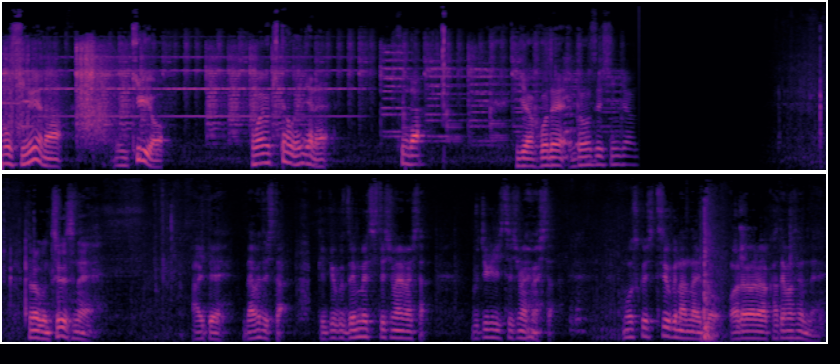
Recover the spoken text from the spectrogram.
もう死ぬよな。切るよ。お前も切った方がいいんじゃない？死んだ。じゃあここでどうせ死んじゃう。トラ君強いですね。相手ダメでした。結局全滅してしまいました。ブチ切りしてしまいました。もう少し強くならないと我々は勝てませんね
